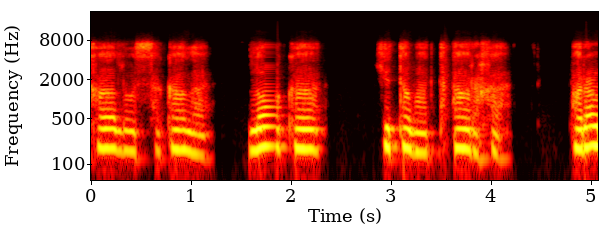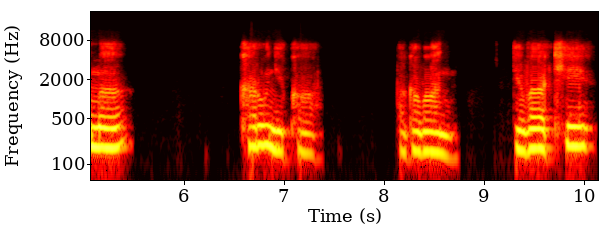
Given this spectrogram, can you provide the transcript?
Калу Сакала, Лока Хитаватараха, Парама каруника Бхагаван, Деваки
